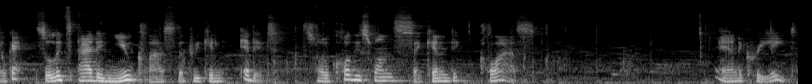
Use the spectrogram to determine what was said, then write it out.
okay so let's add a new class that we can edit so I'll call this one second class and create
